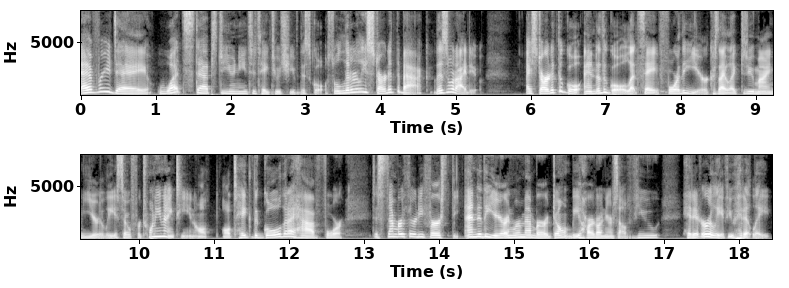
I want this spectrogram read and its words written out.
every day, what steps do you need to take to achieve this goal? So, literally start at the back. This is what I do. I start at the goal, end of the goal, let's say for the year, because I like to do mine yearly. So for 2019, I'll I'll take the goal that I have for December 31st, the end of the year. And remember, don't be hard on yourself. If you hit it early, if you hit it late,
